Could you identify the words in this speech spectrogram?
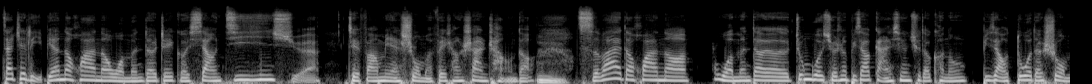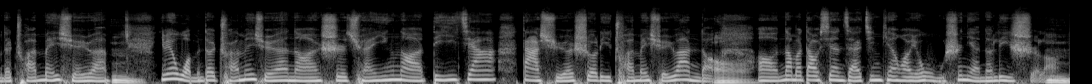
在这里边的话呢，我们的这个像基因学这方面是我们非常擅长的，嗯，此外的话呢。我们的中国学生比较感兴趣的，可能比较多的是我们的传媒学院，嗯，因为我们的传媒学院呢是全英呢第一家大学设立传媒学院的，哦，啊，那么到现在今天的话有五十年的历史了，嗯，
